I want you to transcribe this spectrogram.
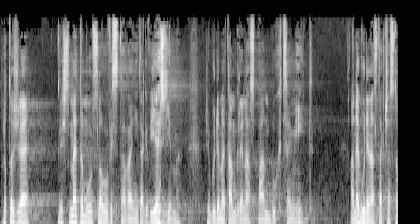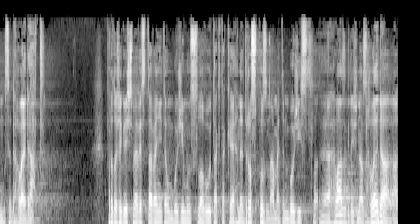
Protože když jsme tomu slovu vystaveni, tak věřím, že budeme tam, kde nás Pán Bůh chce mít a nebude nás tak často muset hledat. Protože když jsme vystaveni tomu božímu slovu, tak také hned rozpoznáme ten boží hlas, když nás hledá a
